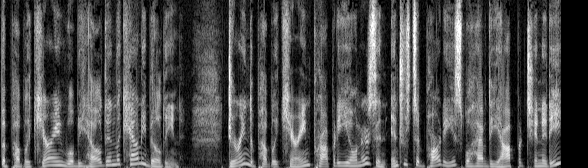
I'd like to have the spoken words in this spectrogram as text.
The public hearing will be held in the county building. During the public hearing, property owners and interested parties will have the opportunity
